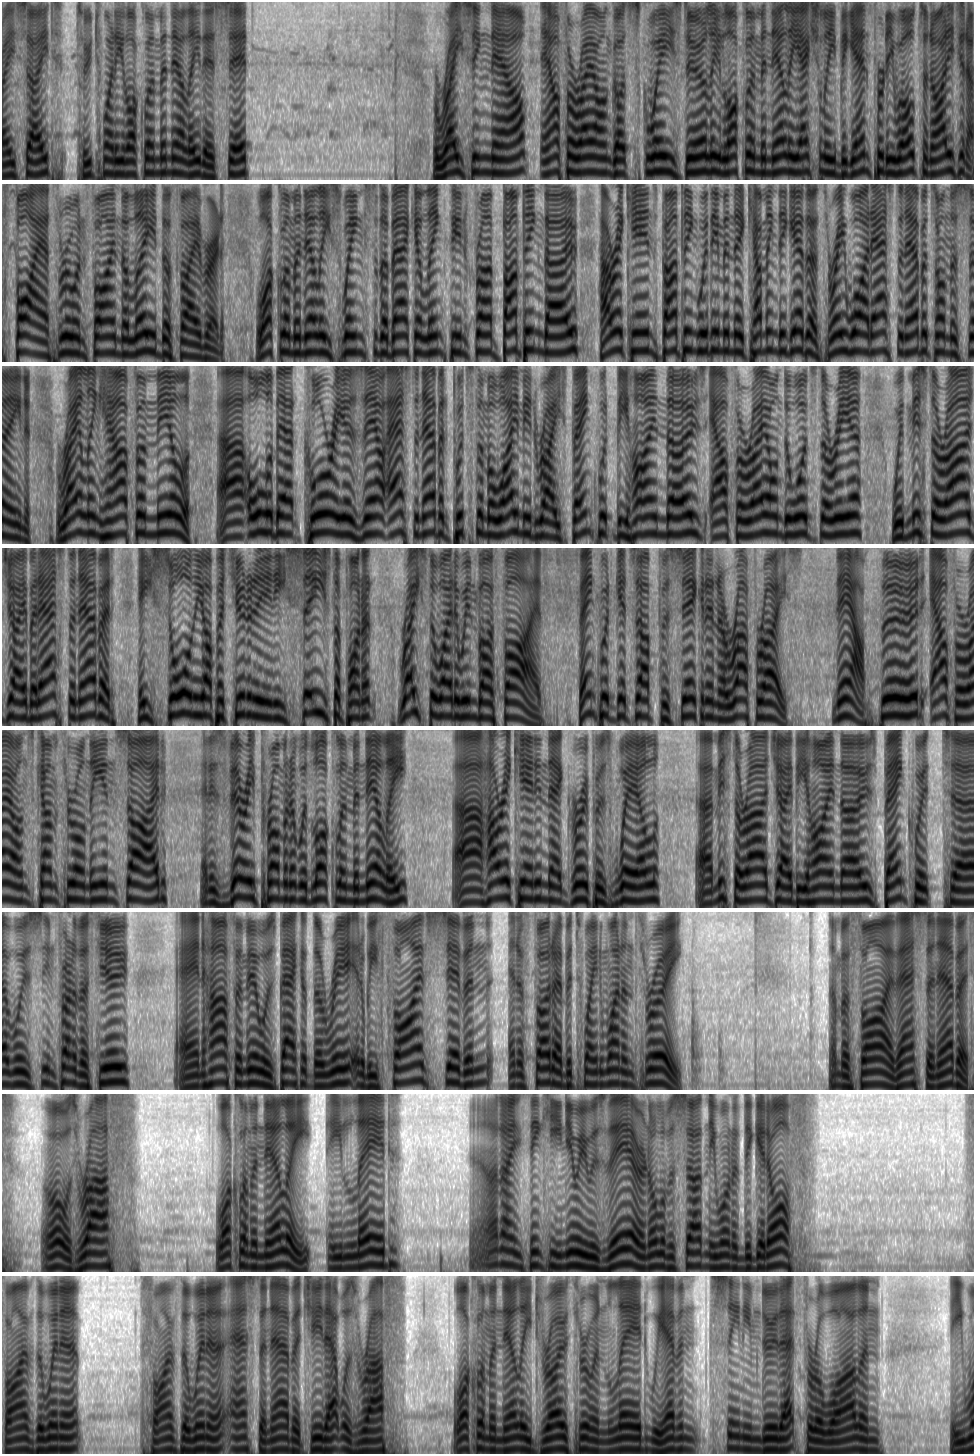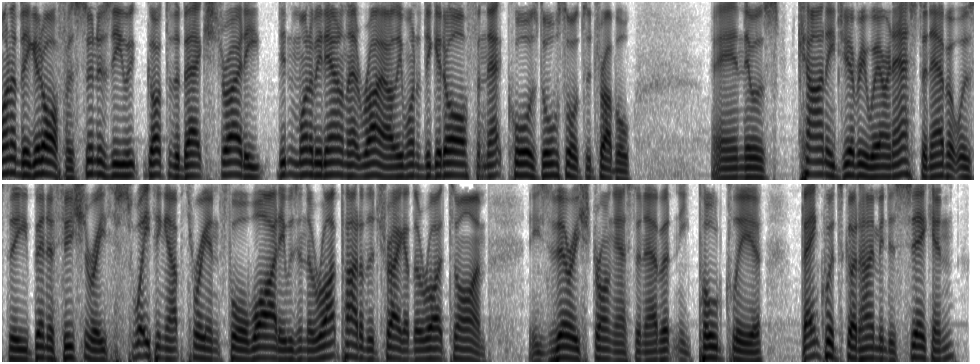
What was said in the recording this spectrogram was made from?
Race 8, 220 Lachlan Manelli. They're set. Racing now. Alpha Rayon got squeezed early. Lachlan Manelli actually began pretty well tonight. He's going to fire through and find the lead, the favourite. Lachlan Manelli swings to the back, a length in front. Bumping though. Hurricanes bumping with him and they're coming together. Three wide Aston Abbott's on the scene. Railing half a mil. Uh, all about Corey as now Aston Abbott puts them away mid race. Banquet behind those. Alpha Rayon towards the rear with Mr. RJ. But Aston Abbott, he saw the opportunity and he seized upon it. Raced away to win by five. Banquet gets up for second in a rough race. Now, third, Alpha Rayon's come through on the inside and is very prominent with Lachlan Manelli. Uh, Hurricane in that group as well. Uh, Mr. RJ behind those. Banquet uh, was in front of a few. And half a mil was back at the rear. It'll be five, seven, and a photo between one and three. Number five, Aston Abbott. Oh, it was rough. Lachlan Manelli, he led. I don't think he knew he was there, and all of a sudden he wanted to get off. Five the winner. Five the winner, Aston Abbott. Gee, that was rough. Lachlan Manelli drove through and led. We haven't seen him do that for a while, and he wanted to get off. As soon as he got to the back straight, he didn't want to be down on that rail. He wanted to get off, and that caused all sorts of trouble. And there was carnage everywhere, and Aston Abbott was the beneficiary, sweeping up three and four wide. He was in the right part of the track at the right time. He's very strong, Aston Abbott, and he pulled clear. Banquet's got home into second.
